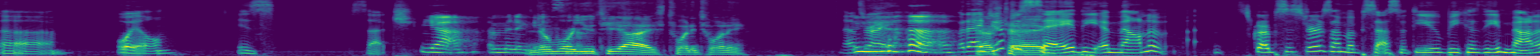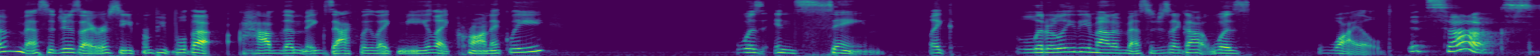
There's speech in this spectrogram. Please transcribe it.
uh oil is such. Yeah, I'm gonna get No more some. UTIs 2020. That's right. Yeah. But I do have to say the amount of Scrub Sisters, I'm obsessed with you because the amount of messages I received from people that have them exactly like me, like chronically, was insane. Like literally the amount of messages I got was wild. It sucks.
